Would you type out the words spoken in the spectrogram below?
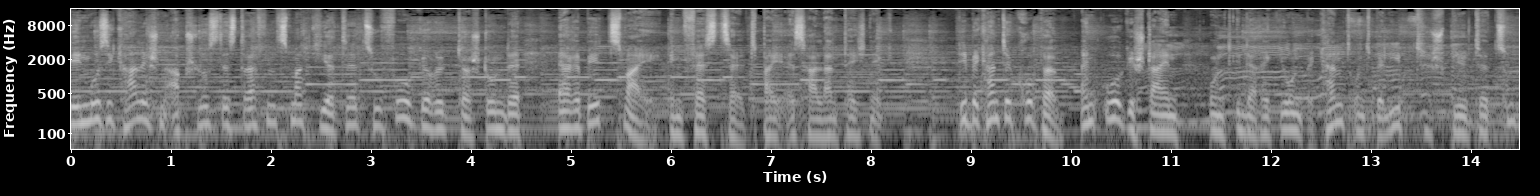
Den musikalischen Abschluss des Treffens markierte zu vorgerückter Stunde RB2 im Festzelt bei SH Landtechnik. Die bekannte Gruppe, ein Urgestein und in der Region bekannt und beliebt, spielte zum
